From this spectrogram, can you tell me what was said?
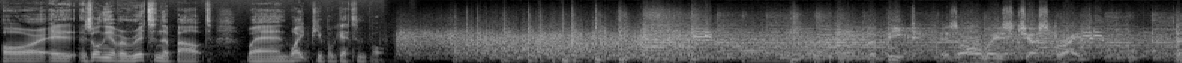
or i- is only ever written about when white people get involved. Is always just right. The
